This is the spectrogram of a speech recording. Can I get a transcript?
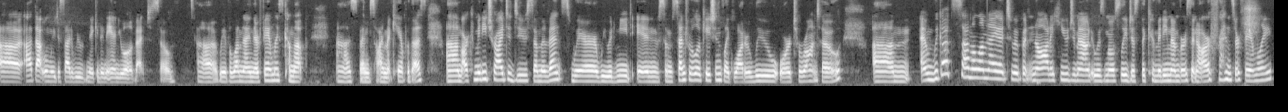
uh, at that one we decided we would make it an annual event. So uh, we have alumni and their families come up, uh, spend time at camp with us. Um, our committee tried to do some events where we would meet in some central locations like Waterloo or Toronto. Um, and we got some alumni out to it, but not a huge amount. It was mostly just the committee members and our friends or family.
